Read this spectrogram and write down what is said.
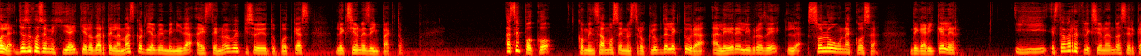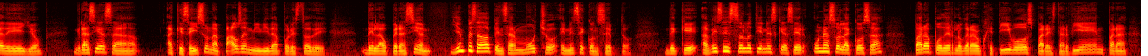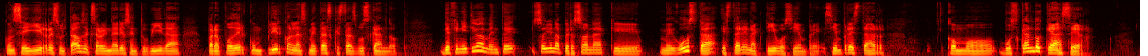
Hola, yo soy José Mejía y quiero darte la más cordial bienvenida a este nuevo episodio de tu podcast Lecciones de Impacto. Hace poco comenzamos en nuestro club de lectura a leer el libro de Solo una cosa de Gary Keller y estaba reflexionando acerca de ello gracias a, a que se hizo una pausa en mi vida por esto de, de la operación y he empezado a pensar mucho en ese concepto de que a veces solo tienes que hacer una sola cosa para poder lograr objetivos, para estar bien, para conseguir resultados extraordinarios en tu vida, para poder cumplir con las metas que estás buscando. Definitivamente soy una persona que me gusta estar en activo siempre, siempre estar como buscando qué hacer.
